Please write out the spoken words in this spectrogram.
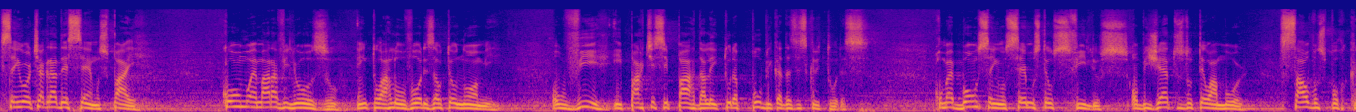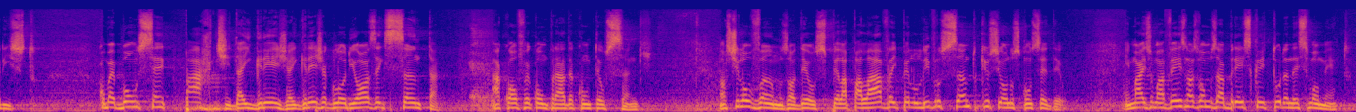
Senhor, te agradecemos, Pai. Como é maravilhoso entoar louvores ao teu nome, ouvir e participar da leitura pública das Escrituras. Como é bom, Senhor, sermos teus filhos, objetos do teu amor, salvos por Cristo. Como é bom ser parte da igreja, a igreja gloriosa e santa, a qual foi comprada com teu sangue. Nós te louvamos, ó Deus, pela palavra e pelo livro santo que o Senhor nos concedeu. E mais uma vez nós vamos abrir a escritura nesse momento.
